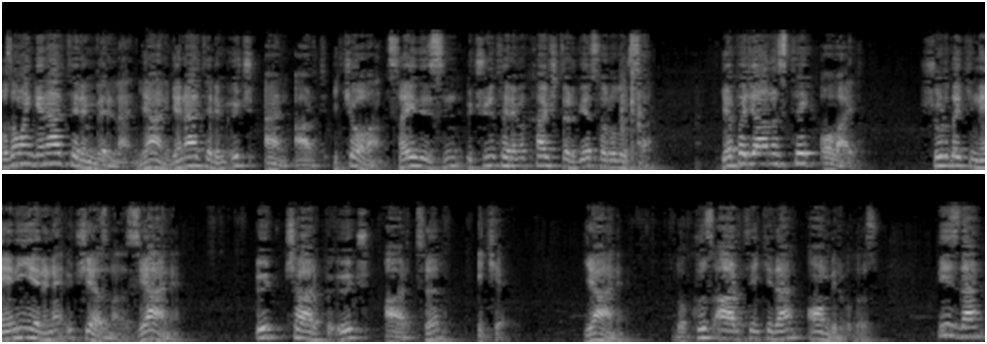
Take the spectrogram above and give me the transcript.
O zaman genel terim verilen yani genel terim 3n artı 2 olan sayı dizisinin 3. terimi kaçtır diye sorulursa yapacağınız tek olay şuradaki n'nin yerine 3 yazmanız. Yani 3 çarpı 3 artı 2. Yani 9 artı 2'den 11 buluruz. Bizden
